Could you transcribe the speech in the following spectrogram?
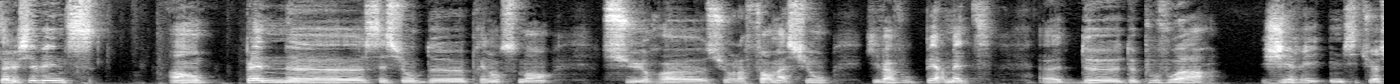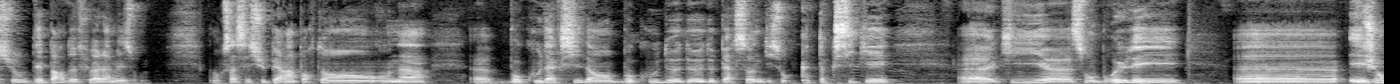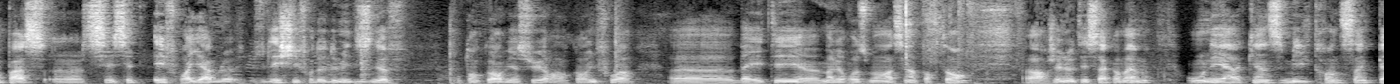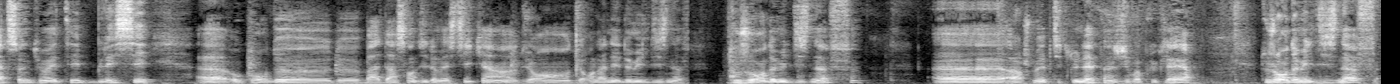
Salut, c'est Vince. En pleine euh, session de pré-lancement sur, euh, sur la formation qui va vous permettre euh, de, de pouvoir gérer une situation départ de feu à la maison. Donc ça, c'est super important. On a beaucoup d'accidents, beaucoup de, de, personnes qui sont intoxiquées, qui sont brûlées, euh, et j'en passe. Euh, c'est effroyable. Les chiffres de 2019 ont encore, bien sûr, encore une fois, euh, bah, été malheureusement assez importants. Alors j'ai noté ça quand même. On est à 15 035 personnes qui ont été blessées au cours d'incendies de, bah, domestiques hein, durant, durant l'année 2019. Toujours en 2019. alors je mets mes petites lunettes, hein, j'y vois plus clair. Toujours en 2019,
